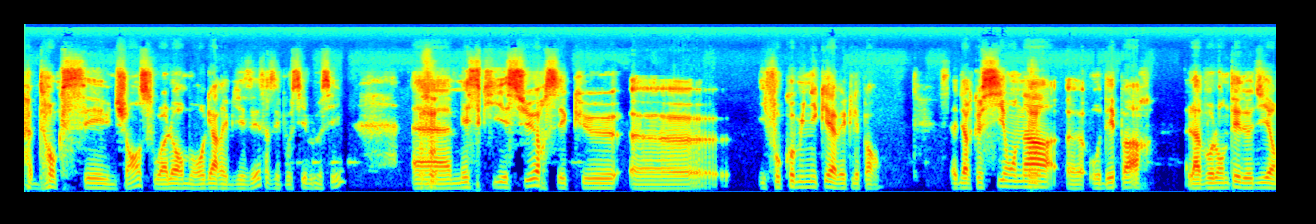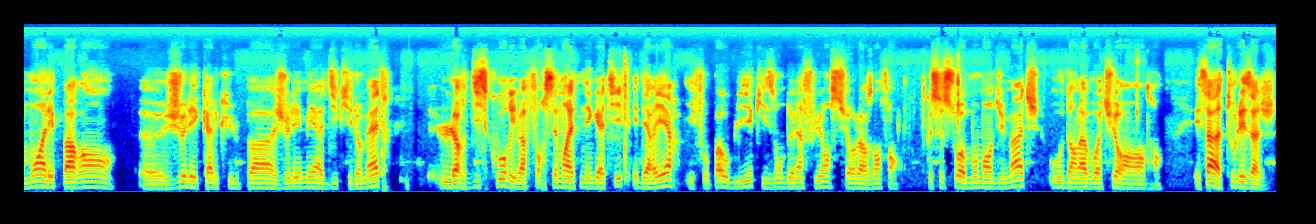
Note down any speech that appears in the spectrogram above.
Donc c'est une chance, ou alors mon regard est biaisé, ça c'est possible aussi. Euh, mais ce qui est sûr, c'est que euh, il faut communiquer avec les parents. C'est-à-dire que si on a euh, au départ la volonté de dire moi les parents, je les calcule pas, je les mets à 10 km, leur discours il va forcément être négatif et derrière il faut pas oublier qu'ils ont de l'influence sur leurs enfants, que ce soit au moment du match ou dans la voiture en rentrant. Et ça à tous les âges.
